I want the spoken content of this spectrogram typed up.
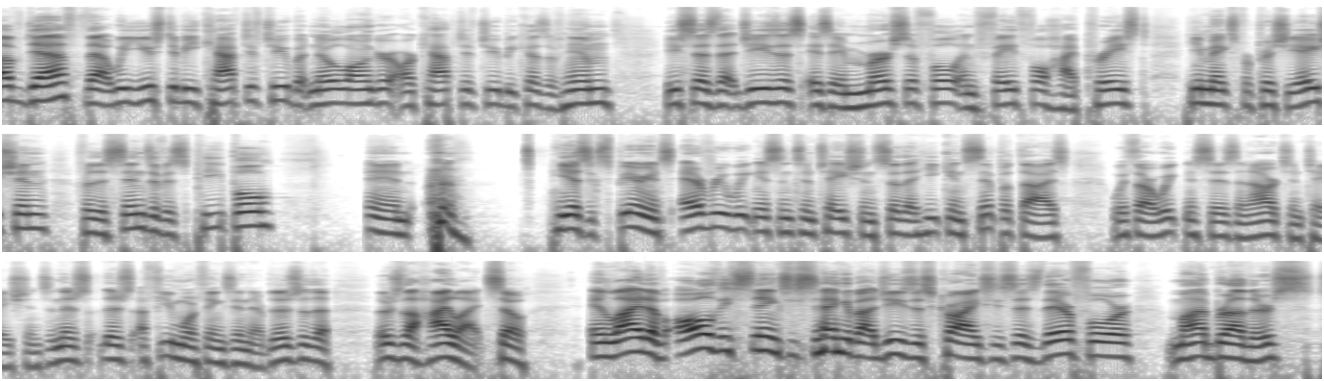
of death that we used to be captive to, but no longer are captive to because of him. He says that Jesus is a merciful and faithful high priest. He makes propitiation for the sins of his people. And He has experienced every weakness and temptation so that he can sympathize with our weaknesses and our temptations. And there's there's a few more things in there, but those are the those are the highlights. So in light of all these things he's saying about Jesus Christ, he says, Therefore, my brothers,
